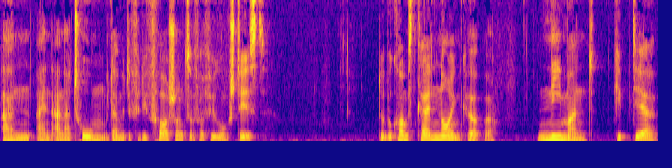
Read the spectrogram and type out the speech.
an einen Anatom, damit du für die Forschung zur Verfügung stehst, du bekommst keinen neuen Körper. Niemand gibt dir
